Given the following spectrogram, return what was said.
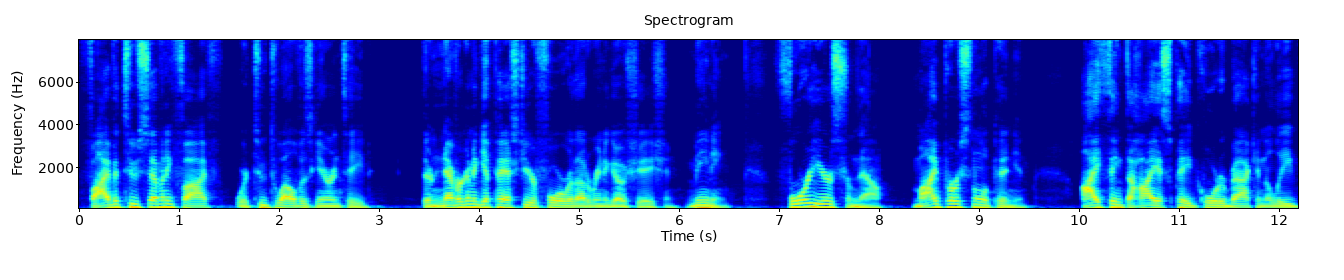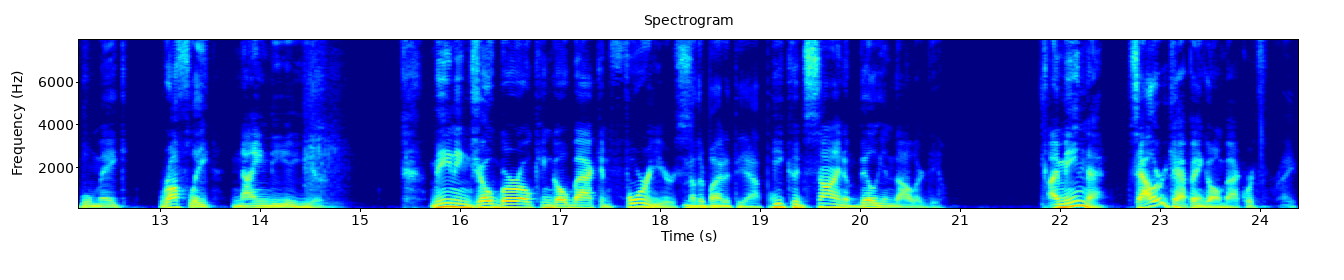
Five at 275, where 212 is guaranteed. They're never going to get past year four without a renegotiation. Meaning, four years from now, my personal opinion, I think the highest paid quarterback in the league will make roughly 90 a year. Meaning Joe Burrow can go back in four years. Another bite at the apple. He could sign a billion dollar deal. I mean that. Salary cap ain't going backwards. Right.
